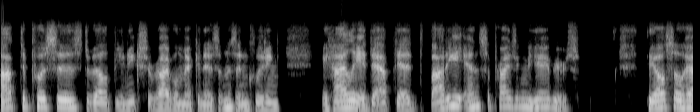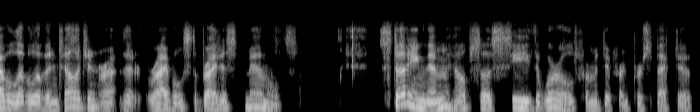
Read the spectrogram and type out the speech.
Octopuses develop unique survival mechanisms, including a highly adapted body and surprising behaviors. They also have a level of intelligence that rivals the brightest mammals. Studying them helps us see the world from a different perspective.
